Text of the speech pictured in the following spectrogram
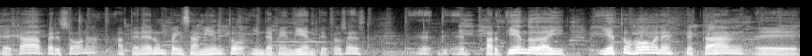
de cada persona a tener un pensamiento independiente. Entonces, eh, eh, partiendo de ahí, y estos jóvenes que están eh,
